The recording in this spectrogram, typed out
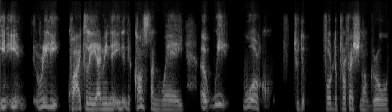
in, in really quietly, I mean, in, in a constant way, uh, we work to the for the professional growth,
